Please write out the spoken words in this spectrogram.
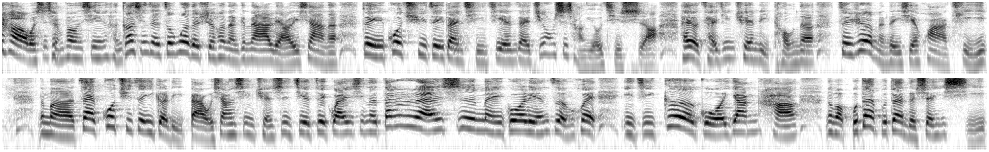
家好，我是陈凤欣，很高兴在周末的时候呢，跟大家聊一下呢，对于过去这一段期间，在金融市场，尤其是啊，还有财经圈里头呢，最热门的一些话题。那么，在过去这一个礼拜，我相信全世界最关心的当然是美国联准会以及各国央行，那么不断不断的升息。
